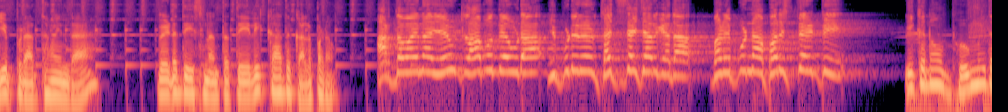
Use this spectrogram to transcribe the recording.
ఇప్పుడు అర్థమైందా? విడదీసినంత తేలిక కాదు కలపడం. అర్థమైనా ఏమిటి లాభం దేవుడా? ఇప్పుడు నేను చచ్చి చేశాను కదా మరి ఇప్పుడు నా పరిస్థితి ఏంటి? ఇక నువ్వు భూమి మీద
